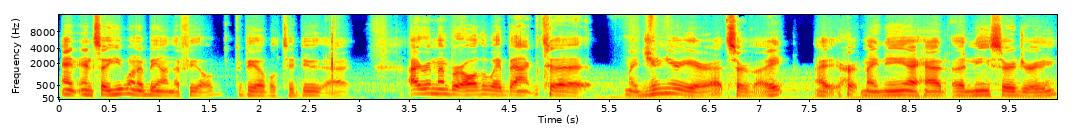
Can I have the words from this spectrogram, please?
And, and so you want to be on the field to be able to do that. I remember all the way back to my junior year at Servite. I hurt my knee. I had a knee surgery,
